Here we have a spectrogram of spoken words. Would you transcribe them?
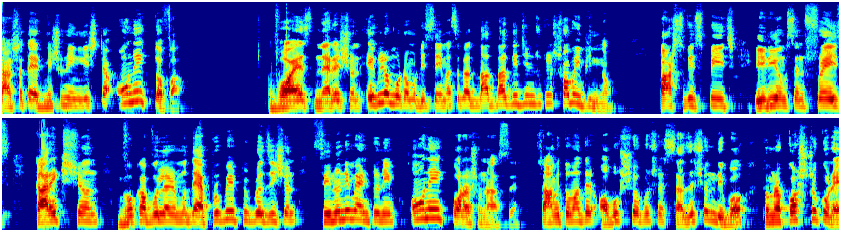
তার সাথে অ্যাডমিশন ইংলিশটা অনেক তফাৎ। ভয়েস ন্যারেশন এগুলো মোটামুটি সেম আছে বাদ বাকি জিনিসগুলো সবই ভিন্ন। Parts of speech idioms and phrase correction ভোকাবুলারের মধ্যে অ্যাপ্রোপ্রিয়েট প্রিপোজিশন সিনোনিম অ্যান্টোনিম অনেক পড়াশোনা আছে। সো আমি তোমাদের অবশ্যই অবশ্যই সাজেশন দিব, তোমরা কষ্ট করে,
